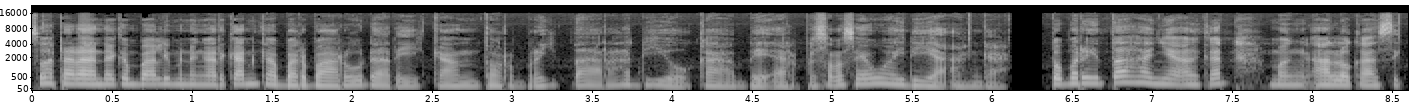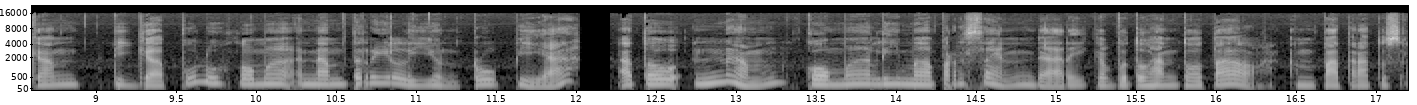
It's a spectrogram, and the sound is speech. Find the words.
Saudara Anda kembali mendengarkan kabar baru dari kantor berita radio KBR bersama saya Waidia Angga. Pemerintah hanya akan mengalokasikan 30,6 triliun rupiah atau 6,5 persen dari kebutuhan total 466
